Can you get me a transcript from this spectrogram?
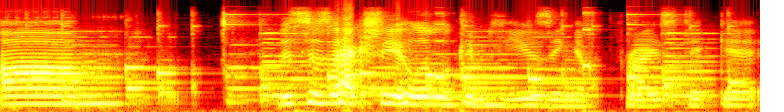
Um, this is actually a little confusing, a prize ticket.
